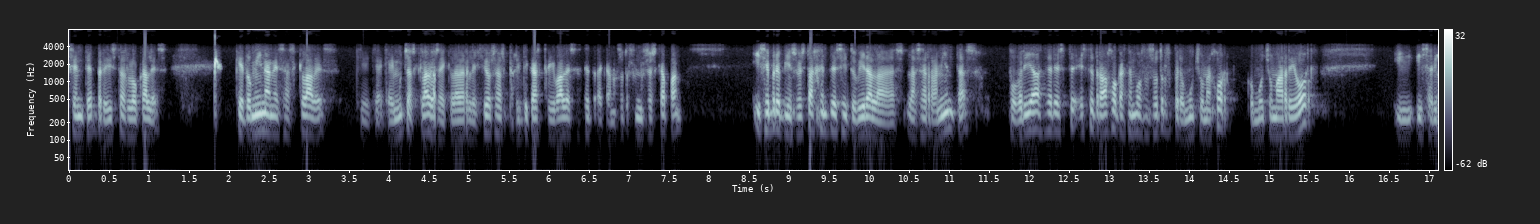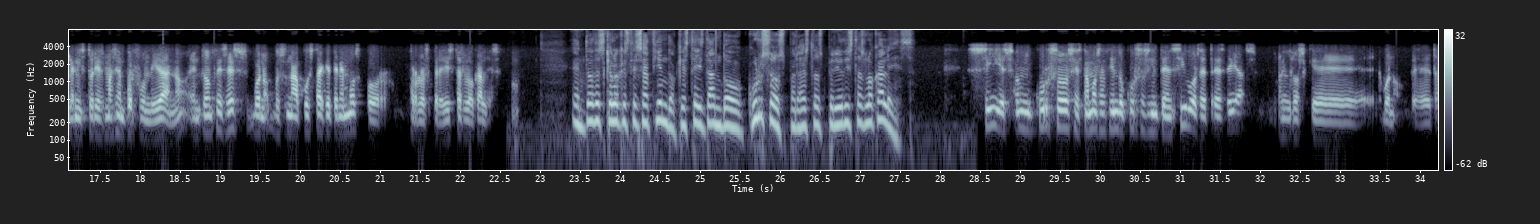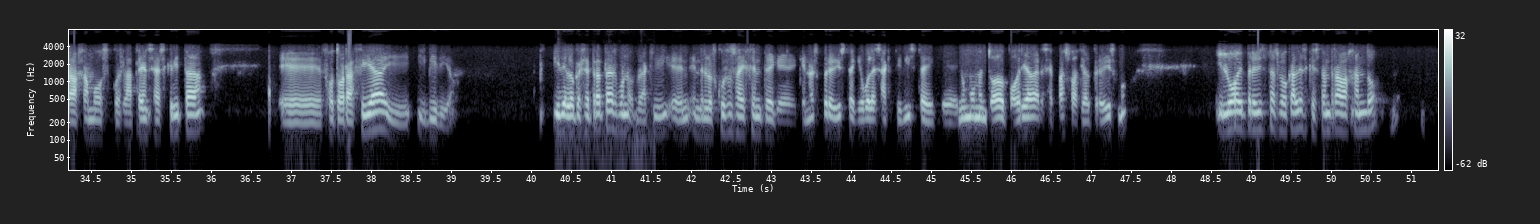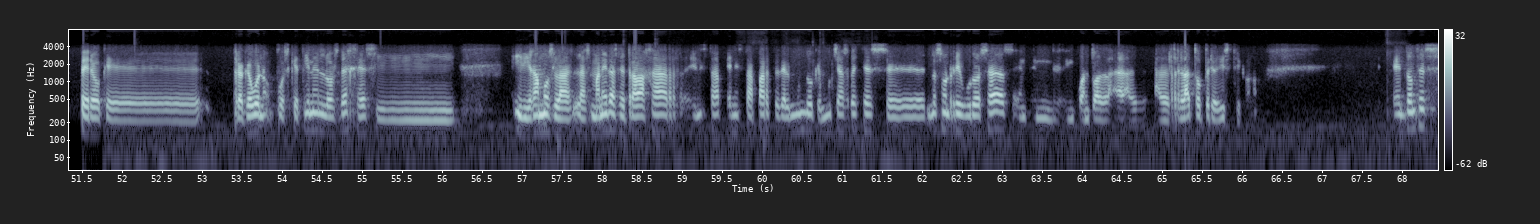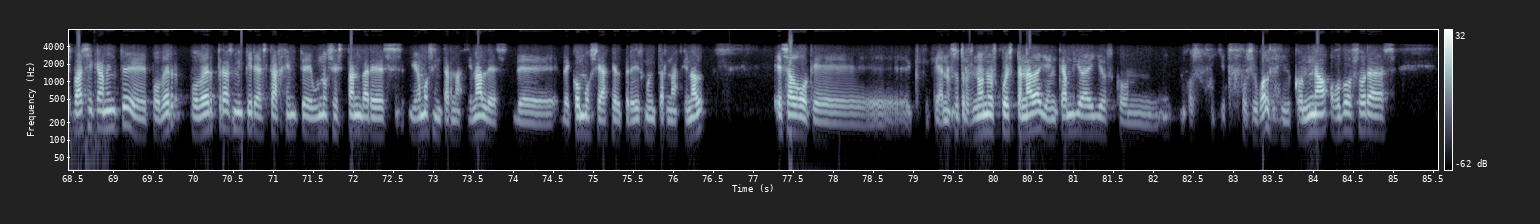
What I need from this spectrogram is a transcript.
gente, periodistas locales, que dominan esas claves, que, que, que hay muchas claves, hay claves religiosas, políticas tribales, etcétera, que a nosotros nos escapan, y siempre pienso, esta gente si tuviera las, las herramientas, podría hacer este, este trabajo que hacemos nosotros, pero mucho mejor, con mucho más rigor, y, y, serían historias más en profundidad, ¿no? Entonces es, bueno, pues una apuesta que tenemos por, por los periodistas locales. Entonces, ¿qué es lo que estáis haciendo? ¿Qué estáis dando cursos para estos periodistas locales? Sí, son cursos, estamos haciendo cursos intensivos de tres días en los que, bueno, eh, trabajamos pues la prensa escrita, eh, fotografía y, vídeo. Y de lo que se trata es, bueno, aquí en, en los cursos hay gente que, no es periodista, que igual es activista y que en un momento dado podría dar ese paso hacia el periodismo. Y luego hay periodistas locales que están trabajando, pero que, pero que bueno, pues que tienen los dejes y, digamos las, maneras de trabajar en esta, en esta parte del mundo que muchas veces eh, no son rigurosas en, cuanto al, al relato periodístico. ¿no? Entonces, básicamente, poder, poder transmitir a esta gente unos estándares, digamos, internacionales de, cómo se hace el periodismo internacional es algo que, a nosotros no nos cuesta nada y, en cambio, a ellos con, pues, pues igual, con una o dos horas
